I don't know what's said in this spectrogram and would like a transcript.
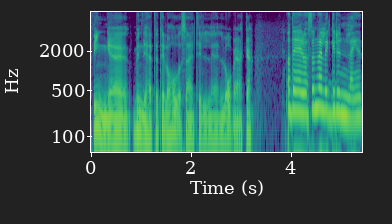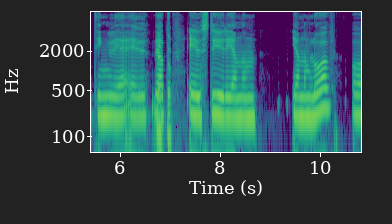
tvinge myndigheter til å holde seg til eh, lovverket. Og det er også en veldig grunnleggende ting ved EU. Det at EU styrer gjennom, gjennom lov, og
